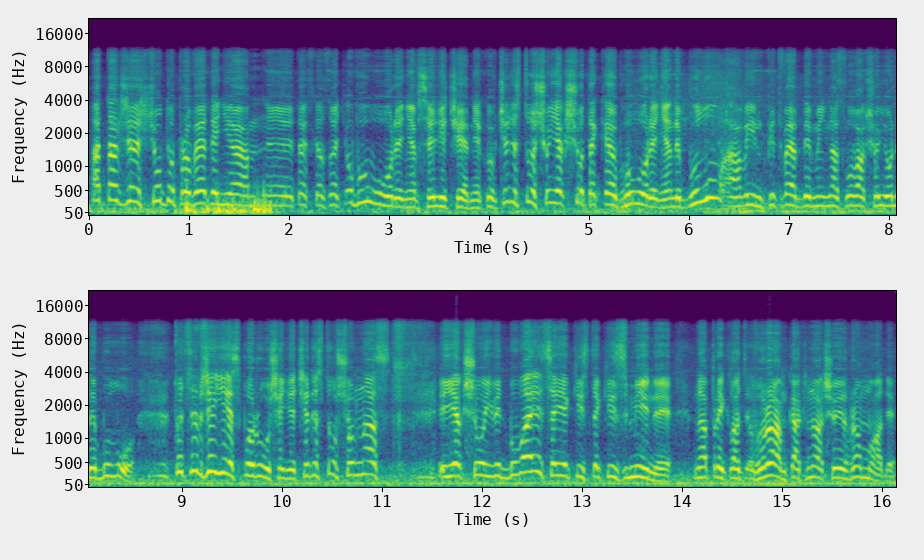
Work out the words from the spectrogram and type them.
а також щодо проведення, е, так сказати, обговорення в селі Черніков. Через те, що якщо таке обговорення не було, а він підтвердив мені на словах, що його не було, то це вже є порушення. Через те, що в нас, якщо і відбуваються якісь такі зміни, наприклад, в рамках нашої громади,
